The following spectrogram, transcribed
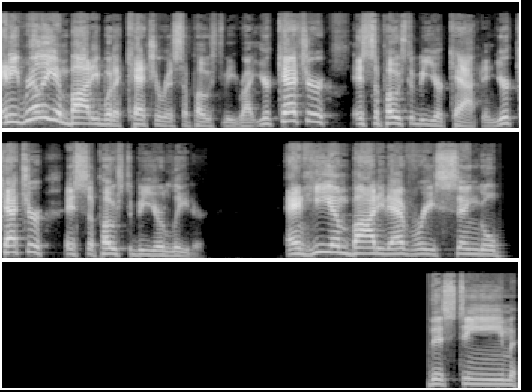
And he really embodied what a catcher is supposed to be, right? Your catcher is supposed to be your captain, your catcher is supposed to be your leader. And he embodied every single this team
